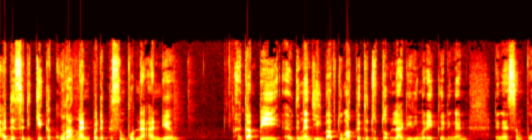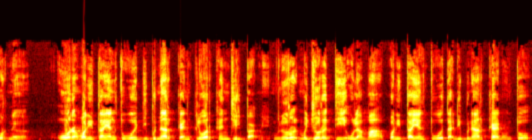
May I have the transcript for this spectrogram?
ada sedikit kekurangan pada kesempurnaan dia. Tapi eh, dengan jilbab tu maka tertutuplah diri mereka dengan dengan sempurna. Orang wanita yang tua dibenarkan keluarkan jilbab ni. Menurut majoriti ulama wanita yang tua tak dibenarkan untuk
